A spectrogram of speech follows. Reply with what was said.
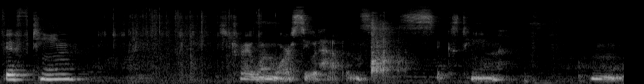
15, Let's try one more, see what happens. 16. Hmm,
